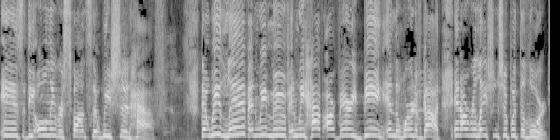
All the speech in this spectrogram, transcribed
is the only response that we should have. That we live and we move and we have our very being in the word of God, in our relationship with the Lord.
